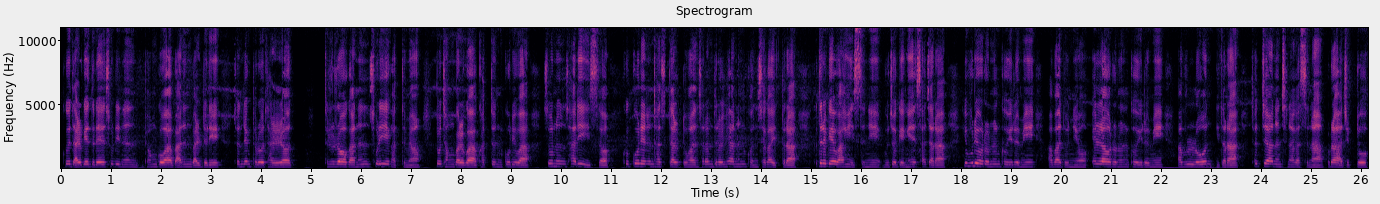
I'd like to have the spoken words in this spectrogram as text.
그 날개들의 소리는 병거와 많은 말들이 전쟁터로 달려 들어가는 소리 같으며 또 정갈과 같은 꼬리와 쏘는 살이 있어 그 꼬리에는 다섯 달 동안 사람들을 해하는 권세가 있더라. 그들에게 왕이 있으니 무적행의 사자라. 히브리어로는 그 이름이 아바도니오, 헬라어로는 그 이름이 아블론이더라. 첫째 화는 지나갔으나 보라 아직도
